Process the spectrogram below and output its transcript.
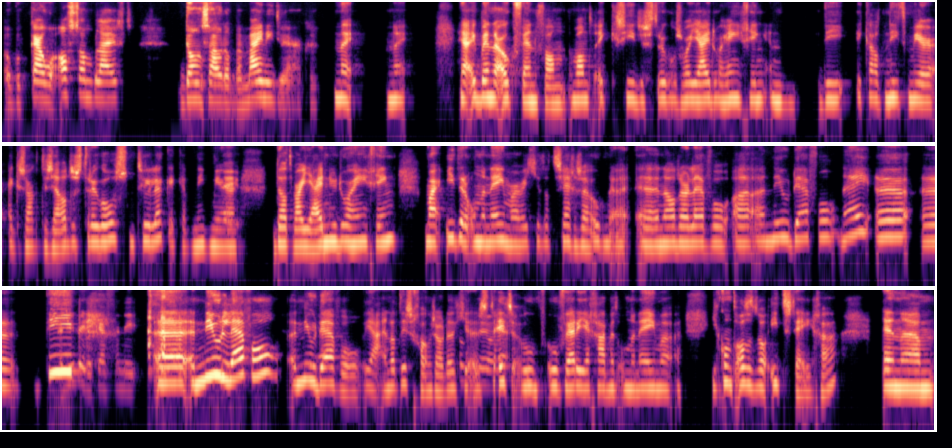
op een koude afstand blijft, dan zou dat bij mij niet werken. nee, nee. Ja, ik ben daar ook fan van, want ik zie de struggles waar jij doorheen ging en die, ik had niet meer exact dezelfde struggles natuurlijk. Ik heb niet meer Nee. dat waar jij nu doorheen ging. Maar iedere ondernemer, weet je, dat zeggen ze ook, eh, another level, eh, a new devil. Nee, eh Die weet ik even niet. Een nieuw level, een nieuw Ja. devil. Ja, en dat is gewoon zo. Dat Dat je steeds, hoe, hoe verder je gaat met ondernemen, je komt altijd wel iets tegen. En ehm,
